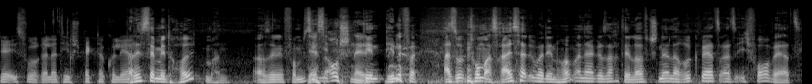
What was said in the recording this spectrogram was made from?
der ist wohl relativ spektakulär. Was ist denn mit Holtmann? Also den vermisse Der ist auch schnell. Den, den, also Thomas Reis hat über den Holtmann ja gesagt, der läuft schneller rückwärts als ich vorwärts.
